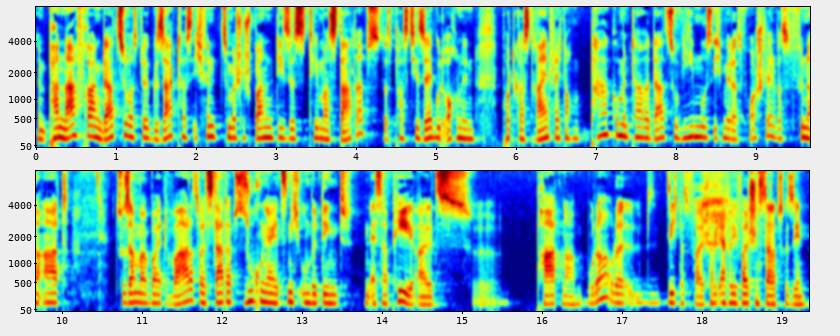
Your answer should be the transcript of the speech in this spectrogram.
Ein paar Nachfragen dazu, was du gesagt hast. Ich finde zum Beispiel spannend dieses Thema Startups. Das passt hier sehr gut auch in den Podcast rein. Vielleicht noch ein paar Kommentare dazu. Wie muss ich mir das vorstellen? Was für eine Art Zusammenarbeit war das? Weil Startups suchen ja jetzt nicht unbedingt ein SAP als äh, Partner, oder? Oder sehe ich das falsch? Habe ich einfach die falschen Startups gesehen?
